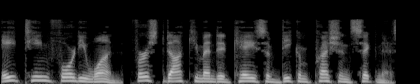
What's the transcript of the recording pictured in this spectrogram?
1841 – First documented case of decompression sickness,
